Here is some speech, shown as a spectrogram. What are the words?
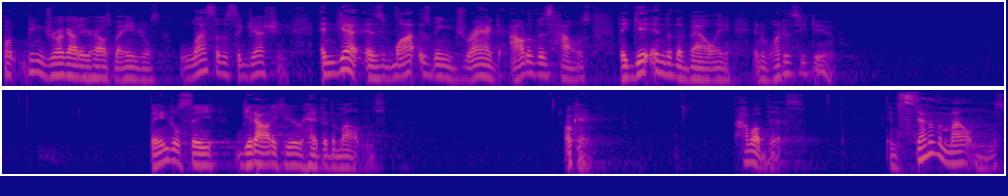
Well, being drug out of your house by angels, less of a suggestion. And yet, as Lot is being dragged out of his house, they get into the valley, and what does he do? The angels say, Get out of here, head to the mountains. Okay. How about this? Instead of the mountains,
